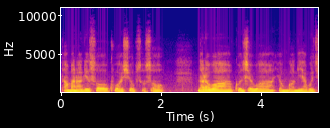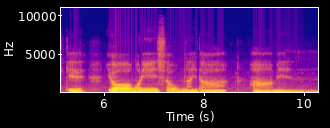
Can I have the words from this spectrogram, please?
다만 악에서 구하시옵소서 나라와 권세와 영광이 아버지께 영원히 싸움나이다. 아멘.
